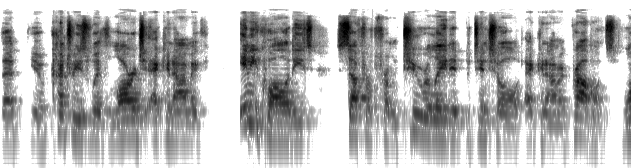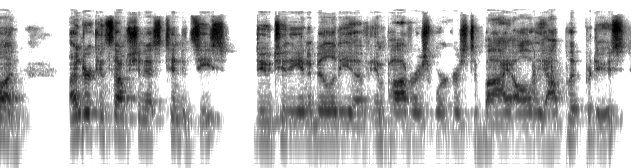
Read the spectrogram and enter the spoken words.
that you know countries with large economic inequalities suffer from two related potential economic problems. One, underconsumptionist tendencies due to the inability of impoverished workers to buy all the output produced,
